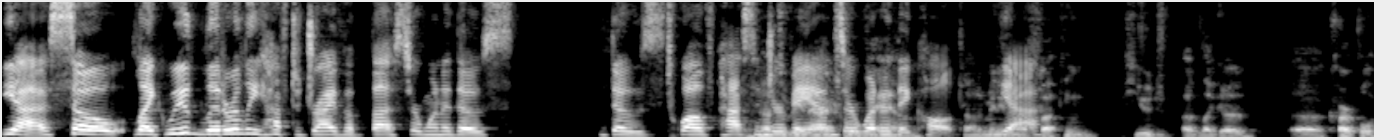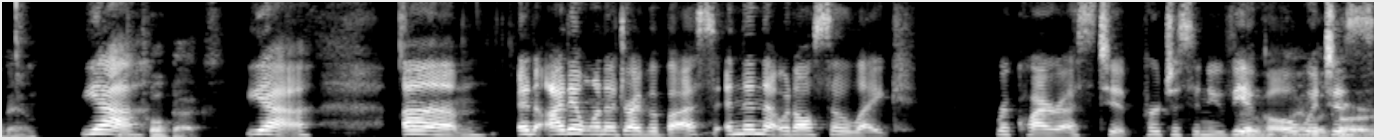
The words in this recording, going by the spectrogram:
yeah so like we'd literally have to drive a bus or one of those those 12 passenger vans or what are they called Not a mini, yeah a fucking huge, uh, like a, a carpool van. yeah Twelve packs. Yeah. Um and I didn't want to drive a bus and then that would also like require us to purchase a new vehicle another which is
